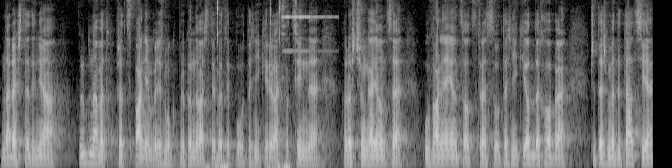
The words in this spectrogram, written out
na resztę dnia lub nawet przed spaniem będziesz mógł wykonywać tego typu techniki relaksacyjne, rozciągające, uwalniające od stresu, techniki oddechowe czy też medytacje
